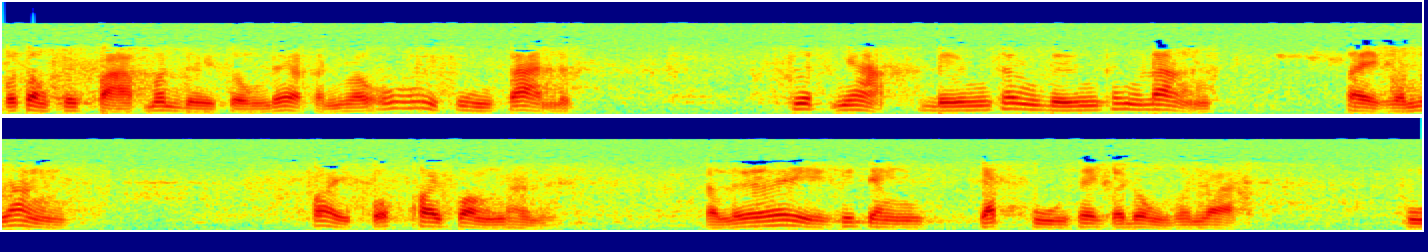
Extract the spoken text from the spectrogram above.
ก็ต้องไปปราบมันโดยตรงได้กันว่า โอ้ยฟุ้งซานเพื่อยากดึงทั้งดึงทั้งล่าง ใส่กำลังค่อยปกค่อยป้องนั่นก็เลยคือยังจับปูใส่กระดงคนว่าปู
